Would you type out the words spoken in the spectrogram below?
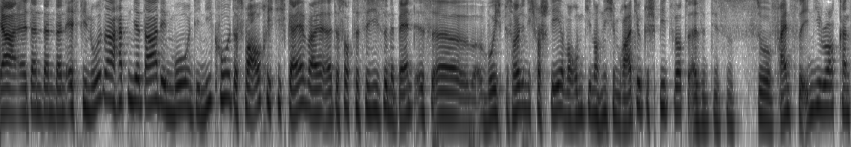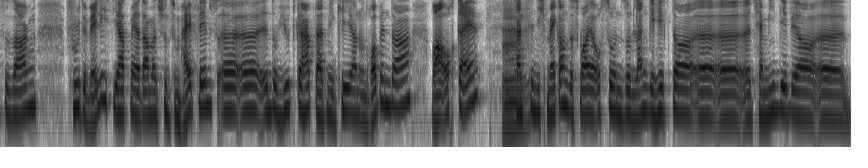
Ja, äh, dann, dann, dann Espinosa hatten wir da, den Mo und den Nico. Das war auch richtig geil, weil äh, das auch tatsächlich so eine Band ist, äh, wo ich bis heute nicht verstehe, warum die noch nicht im Radio gespielt wird. Also dieses so feinste Indie-Rock, kannst du sagen. Through the Valleys, die hatten wir ja damals schon zum High Flames äh, äh, interviewt gehabt. Da hatten wir Kilian und Robin da. War auch geil. Kannst du nicht meckern. Das war ja auch so ein, so ein lang gehegter äh, Termin, den wir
